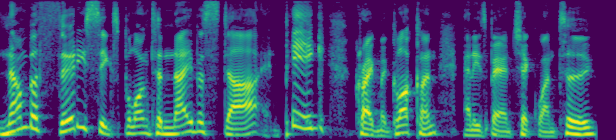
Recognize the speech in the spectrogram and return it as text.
Number 36 belonged to Neighbour star and pig, Craig McLaughlin and his band Check One Two.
